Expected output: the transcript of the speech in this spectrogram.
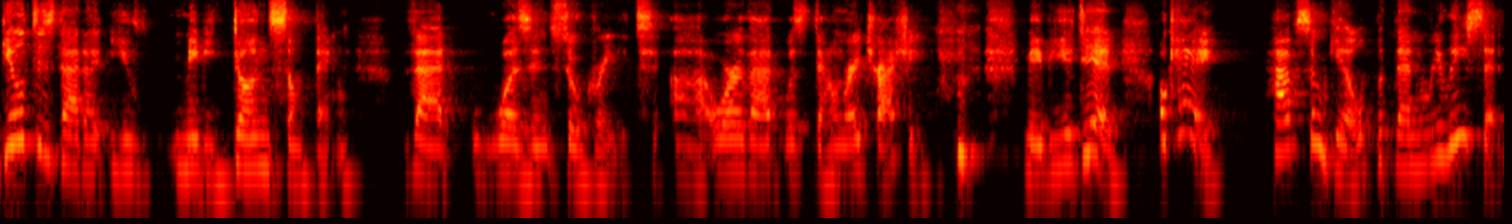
Guilt is that uh, you've maybe done something that wasn't so great uh, or that was downright trashy. maybe you did. Okay, have some guilt, but then release it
